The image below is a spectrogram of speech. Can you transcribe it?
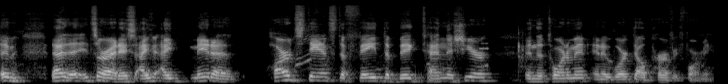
It's all right. I, I made a hard stance to fade the Big Ten this year in the tournament, and it worked out perfect for me.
